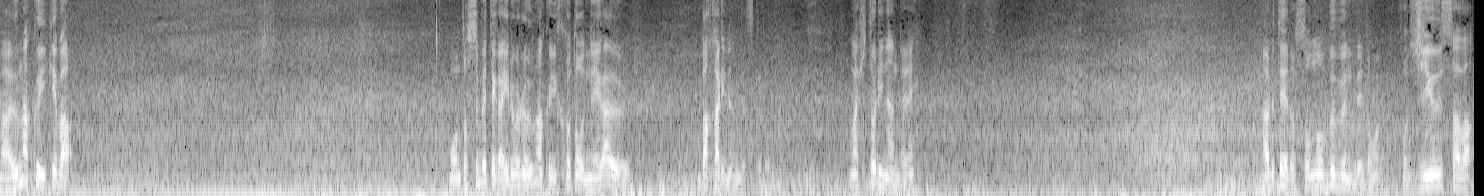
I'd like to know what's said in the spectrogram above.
まあ、うまくいけば、本当すべてがいろいろうまくいくことを願うばかりなんですけど、まあ、1人なんでね、ある程度その部分での自由さは、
